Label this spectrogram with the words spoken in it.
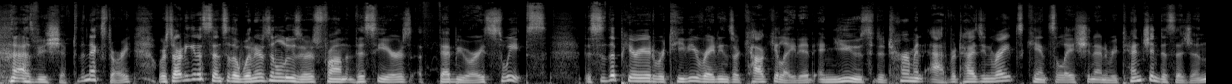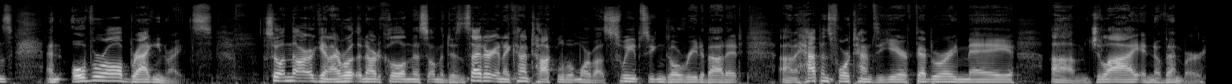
as we shift to the next story. We're starting to get a sense of the winners and losers from this year's February sweeps. This is the period where TV ratings are calculated and used to determine advertising rates, cancellation and retention decisions, and overall bragging rights. So in the, again, I wrote an article on this on the Disney Insider, and I kind of talk a little bit more about sweeps. You can go read about it. Um, it happens four times a year: February, May, um, July, and November.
